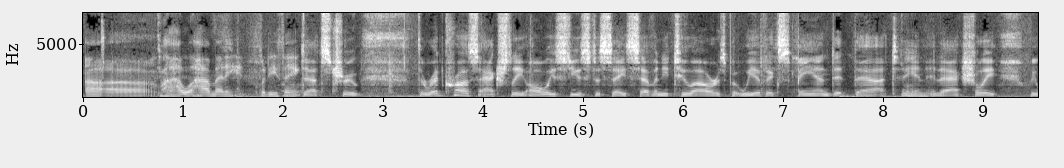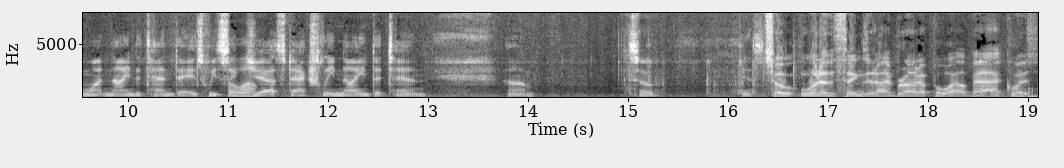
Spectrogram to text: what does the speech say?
Uh, how, how many? What do you think? That's true. The Red Cross actually always used to say 72 hours, but we have expanded that, mm. and it actually we want nine to 10 days. We suggest oh, wow. actually nine to 10. Um, so, yes. So, one of the things that I brought up a while back was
